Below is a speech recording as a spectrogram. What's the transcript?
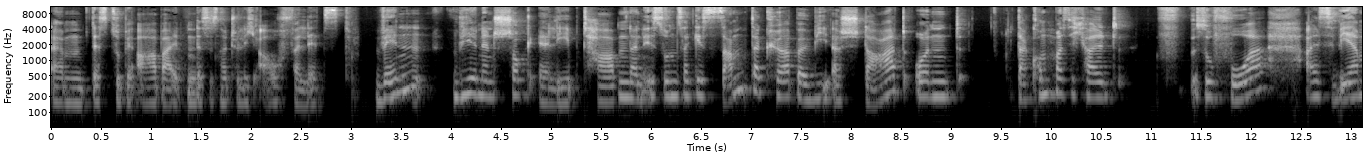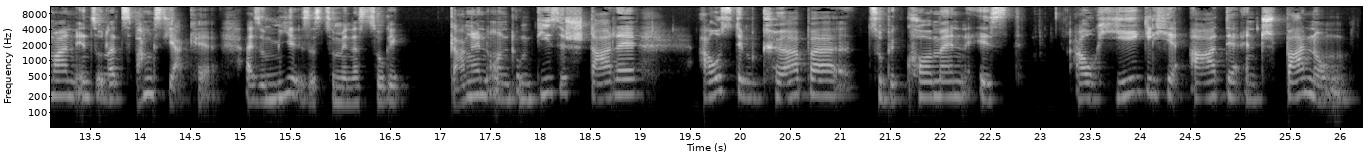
ähm, das zu bearbeiten. Das ist natürlich auch verletzt. Wenn wir einen Schock erlebt haben, dann ist unser gesamter Körper wie erstarrt und da kommt man sich halt so vor, als wäre man in so einer Zwangsjacke. Also mir ist es zumindest so gegangen gegangen und um diese Starre aus dem Körper zu bekommen, ist auch jegliche Art der Entspannung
